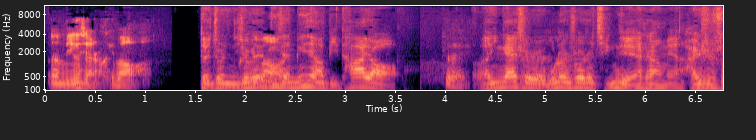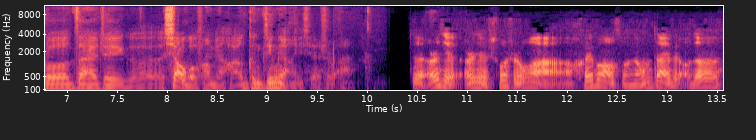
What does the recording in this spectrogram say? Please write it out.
呃，明显是黑豹。对，就是你认为黑豹明显明显要比它要对，呃，应该是嗯无论说是情节上面，还是说在这个效果方面，好像更精良一些，是吧？对，而且而且说实话，黑豹所能代表的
